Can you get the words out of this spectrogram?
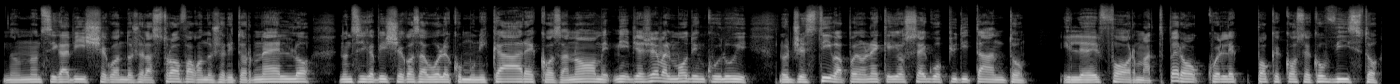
Non, non, si capisce quando c'è la strofa, quando c'è il ritornello, non si capisce cosa vuole comunicare, cosa no. Mi, mi piaceva il modo in cui lui lo gestiva, poi non è che io seguo più di tanto il, il, format, però quelle poche cose che ho visto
